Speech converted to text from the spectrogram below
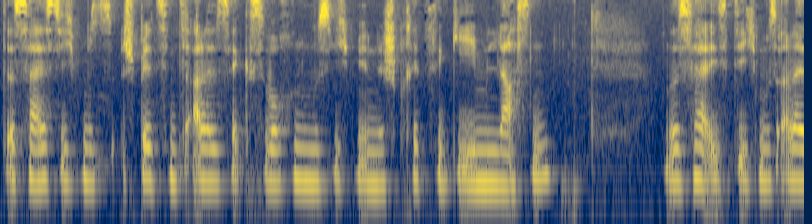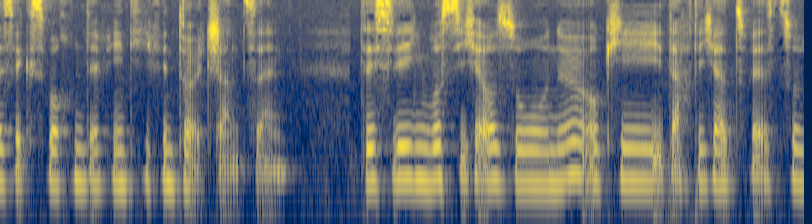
Das heißt, ich muss spätestens alle sechs Wochen muss ich mir eine Spritze geben lassen. Und das heißt, ich muss alle sechs Wochen definitiv in Deutschland sein. Deswegen wusste ich auch so, ne, okay, dachte ich ja zuerst so,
